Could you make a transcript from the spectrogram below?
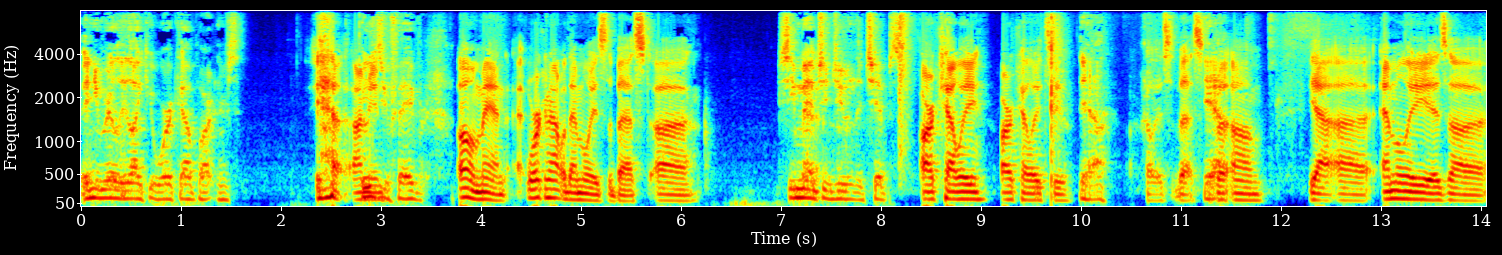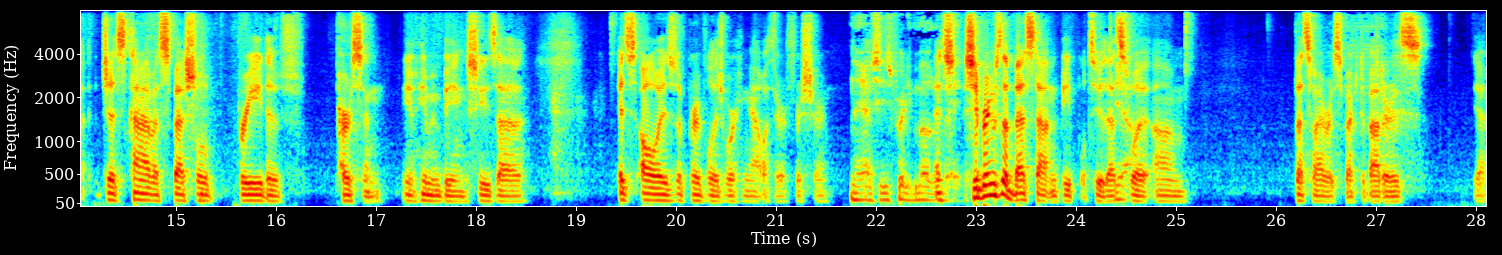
And you really like your workout partners. yeah, I Who's mean, your favorite? oh man, working out with Emily is the best. Uh, She mentioned you in the chips. R. Kelly, R. Kelly too. Yeah. R. Kelly's the best. Yeah. But um, yeah, uh, Emily is uh just kind of a special breed of person, you know, human being. She's uh it's always a privilege working out with her for sure. Yeah, she's pretty motivated. she, she brings the best out in people too. That's Yeah. what um that's what I respect about her is yeah.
